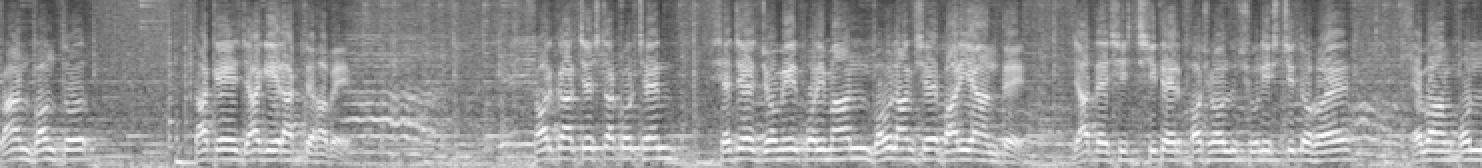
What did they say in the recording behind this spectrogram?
প্রাণবন্ত তাকে জাগিয়ে রাখতে হবে। সরকার চেষ্টা করছেন সেচের জমির পরিমাণ বহুলাংশে বাড়িয়ে আনতে, যাতে শীতের ফসল সুনিশ্চিত হয় এবং অন্য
